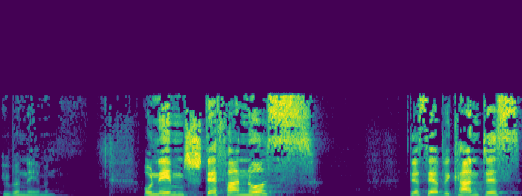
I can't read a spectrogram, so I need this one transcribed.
übernehmen. Und neben Stephanus, der sehr bekannt ist,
